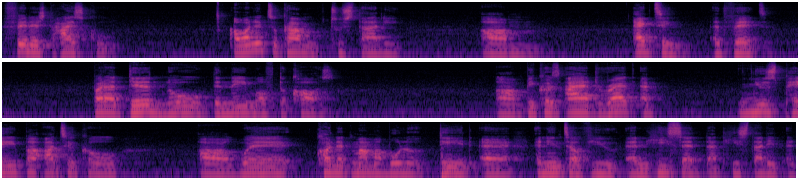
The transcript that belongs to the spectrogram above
finished high school i wanted to come to study um acting at vet but i didn't know the name of the course um, because i had read a newspaper article uh, where Cornet Mamabolo did uh, an interview and he said that he studied at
